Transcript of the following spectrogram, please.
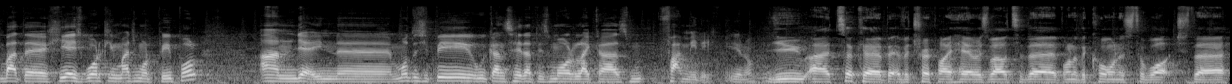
but uh, here is working much more people and yeah in uh, MotoGP we can say that it's more like a family you know You uh, took a bit of a trip, I hear, as well, to the one of the corners to watch the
